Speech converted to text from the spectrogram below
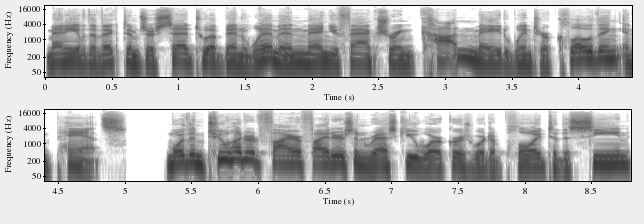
Many of the victims are said to have been women manufacturing cotton made winter clothing and pants. More than 200 firefighters and rescue workers were deployed to the scene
